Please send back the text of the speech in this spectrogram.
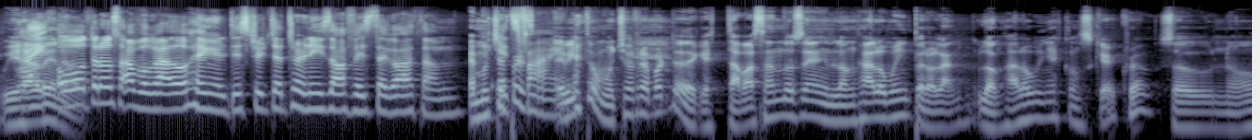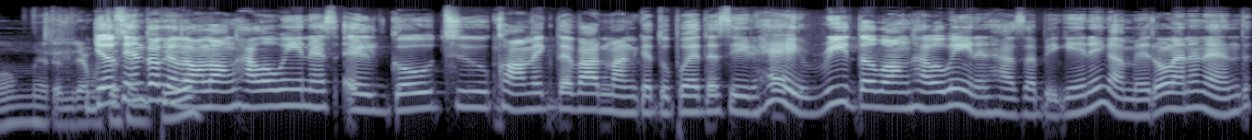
We have Hay enough. otros abogados en el District Attorney's Office de Gotham. It's fine. he visto muchos reportes de que está basándose en Long Halloween, pero Long, Long Halloween es con Scarecrow, so no me tendría mucho Yo siento que sentido. The Long Halloween es el go-to comic de Batman que tú puedes decir, hey, read The Long Halloween. It has a beginning, a middle, and an end.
